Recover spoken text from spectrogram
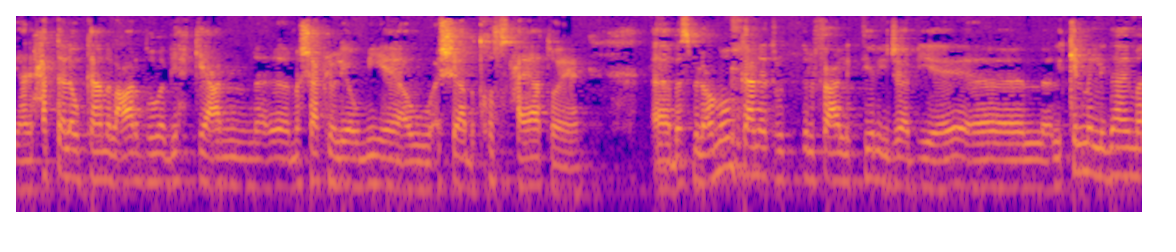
يعني حتى لو كان العرض هو بيحكي عن آه، مشاكله اليومية أو أشياء بتخص حياته يعني. آه، بس بالعموم كانت ردود الفعل كثير إيجابية. آه، الكلمة اللي دائما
